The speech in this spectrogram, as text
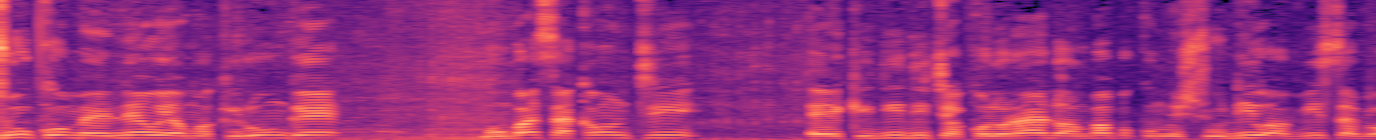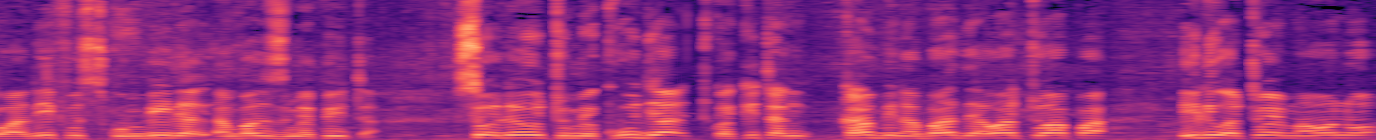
Tuko maeneo ya Mwakirunge, Mombasa County, eh, kijiji cha Colorado ambapo kumeshuhudiwa visa vya uhalifu siku mbili ambazo zimepita. So leo tumekuja tukakita kambi na baadhi ya watu hapa ili watoe maono,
